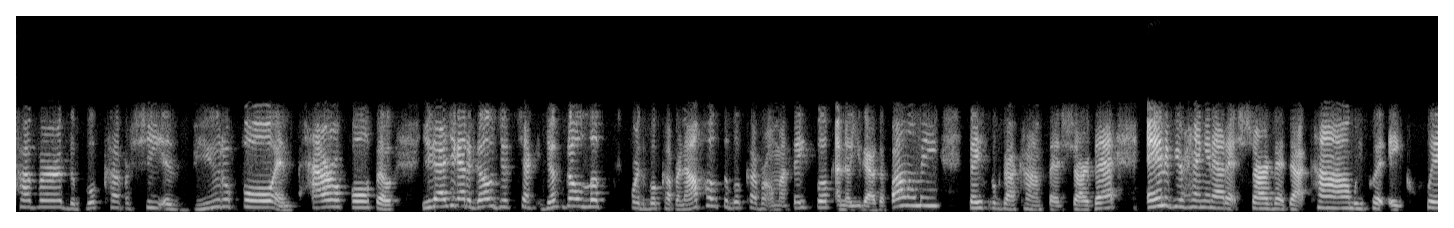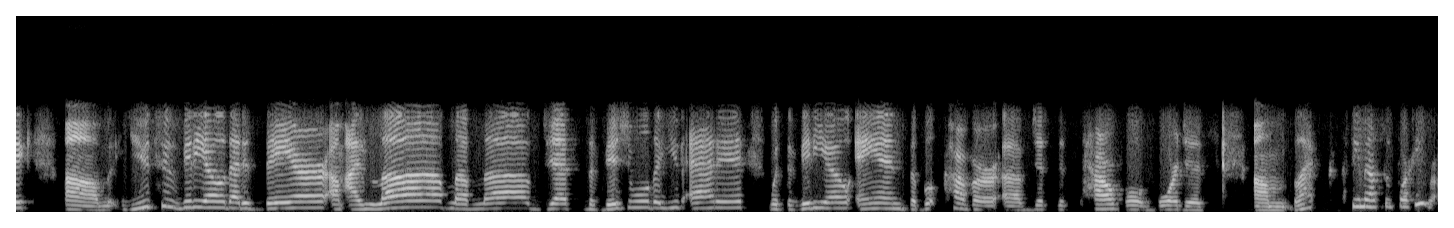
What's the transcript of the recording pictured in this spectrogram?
cover. The book cover, she is beautiful and powerful. So you guys, you got to go just check, just go look for the book cover. And I'll post the book cover on my Facebook. I know you guys are following me, facebook.com slash Sharvette. And if you're hanging out at sharvette.com, we put a quick um, YouTube video that is there. Um, I love, love, love just the visual that you've added with the video and the book cover of just this powerful, gorgeous um, black female superhero.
